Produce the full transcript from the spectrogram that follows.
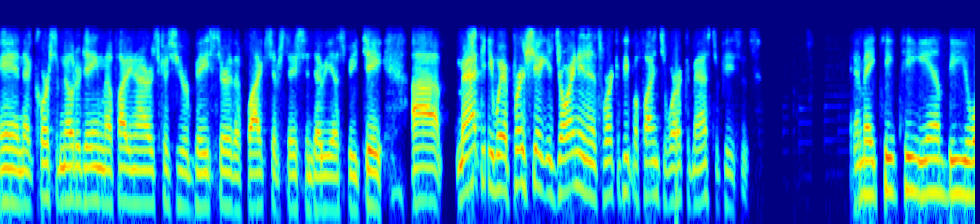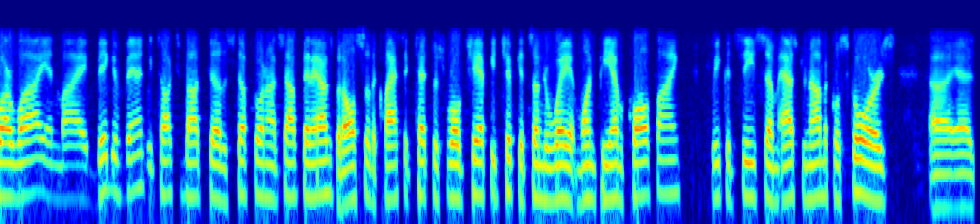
and of course, of Notre Dame uh, Fighting Irish because you're based here, the flagship station WSBT. Uh, Matthew, we appreciate you joining us. Where can people find your work and masterpieces? M A T T E M B U R Y. And my big event, we talked about uh, the stuff going on South Bend Adams, but also the Classic Tetris World Championship gets underway at 1 p.m. qualifying. We could see some astronomical scores uh, as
